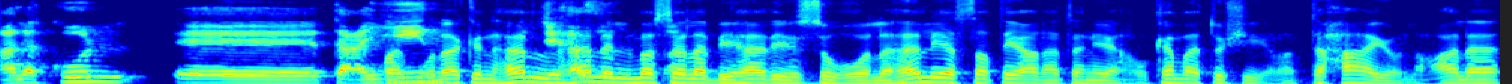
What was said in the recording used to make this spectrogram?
على كل آه، تعيين طيب ولكن هل هل المسألة بهذه السهولة هل يستطيع نتنياهو كما تشير التحايل على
